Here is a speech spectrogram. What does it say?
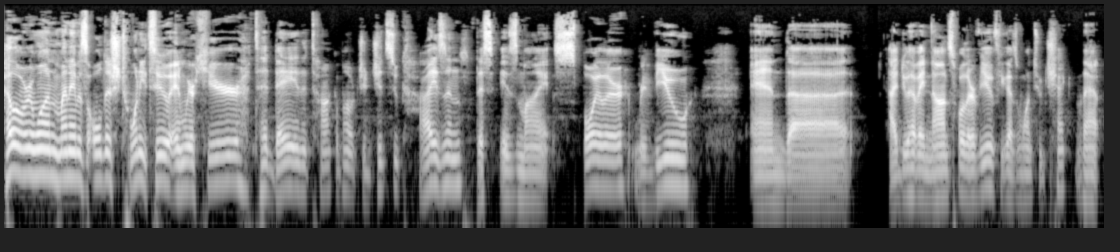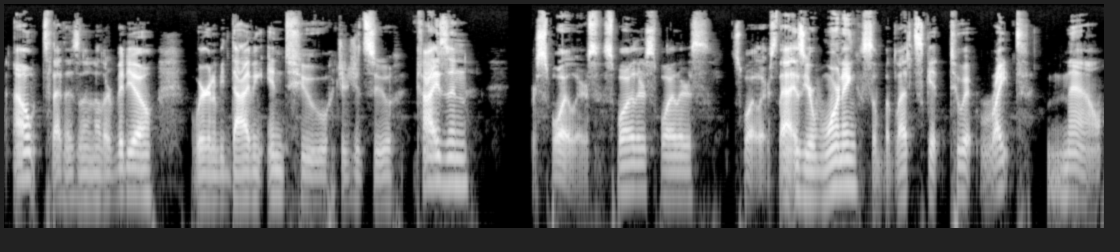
Hello, everyone. My name is Oldish22, and we're here today to talk about Jujutsu Kaisen. This is my spoiler review, and uh, I do have a non spoiler review if you guys want to check that out. That is another video. We're going to be diving into Jujutsu Kaisen for spoilers. Spoilers, spoilers, spoilers. That is your warning, so but let's get to it right now.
